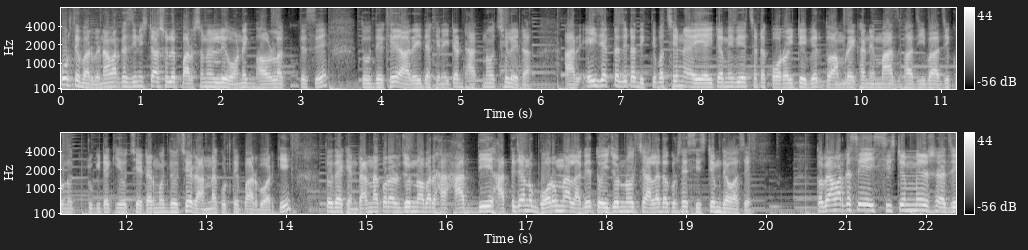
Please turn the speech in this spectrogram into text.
করতে পারবেন। আমার কাছে জিনিসটা আসলে পার্সোনালি অনেক ভালো লাগতেছে। তো দেখে, আর এই দেখেন এটা ঢাকনা হচ্ছিল এটা। আর এই যে একটা যেটা দেখতে পাচ্ছেন, এই এইটা মেবি হচ্ছে একটা কড়াই টাইপের তো আমরা এখানে মাছ ভাজি বা যে কোনো টুকিটাকি হচ্ছে, এটার মধ্যে হচ্ছে রান্না করতে পারব আর কি। তো দেখেন, রান্না করার জন্য আবার হাত দিয়ে, হাতে যেন গরম না লাগে, তো এই জন্য হচ্ছে আলাদা করে সিস্টেম দেওয়া আছে। তবে আমার কাছে এই সিস্টেমের যে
